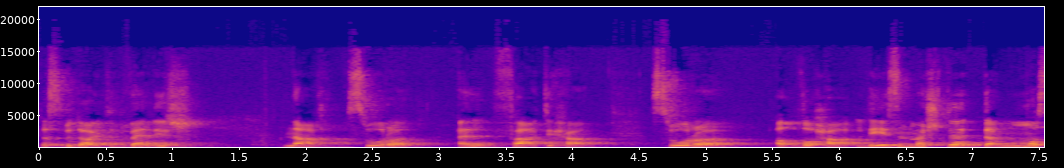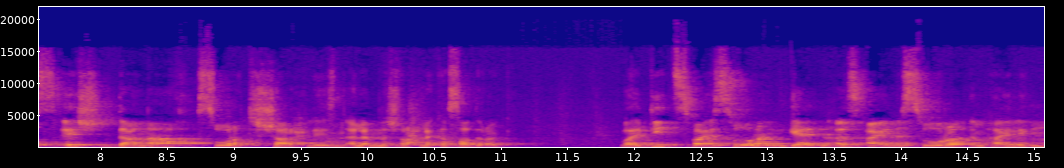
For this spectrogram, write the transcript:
Das bedeutet, wenn ich nach Surah Al-Fatiha, Surah Al-Duha lesen möchte, dann muss ich danach Surah Al-Sharh lesen. Alam nashrah laka sadrak. Weil die zwei Suren gelten als eine Sura im Heiligen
